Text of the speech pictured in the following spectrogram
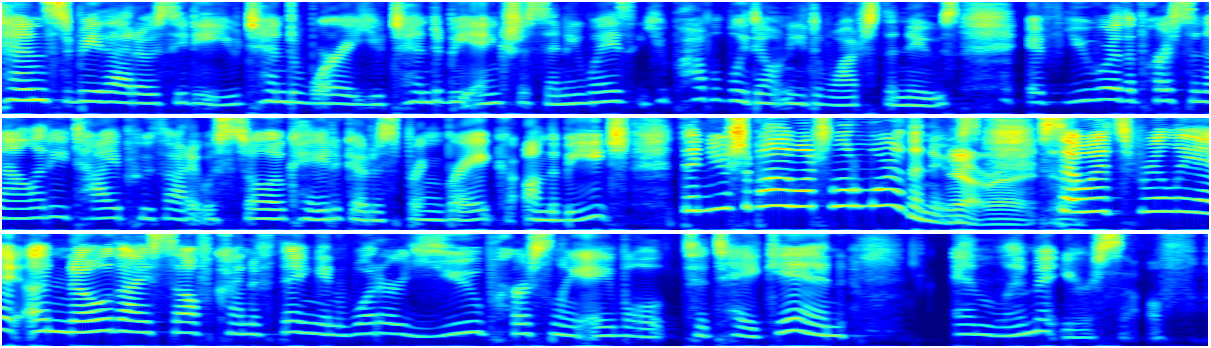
tends to be that OCD, you tend to worry, you tend to be anxious anyways, you probably don't need to watch the news. If you are the personality type who thought it was still okay to go to spring break on the beach, then you should probably watch a little more of the news. Yeah, right, So it's really a, a know thyself kind of thing. And what are you personally able to take in and limit yourself?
